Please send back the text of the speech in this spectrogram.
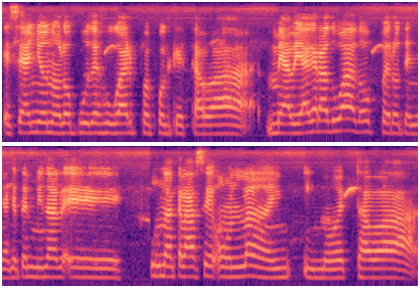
Ese año no lo pude jugar pues porque estaba, me había graduado, pero tenía que terminar eh, una clase online y no estaba,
